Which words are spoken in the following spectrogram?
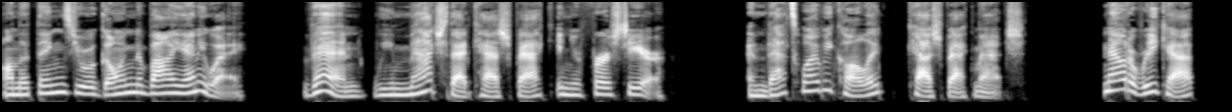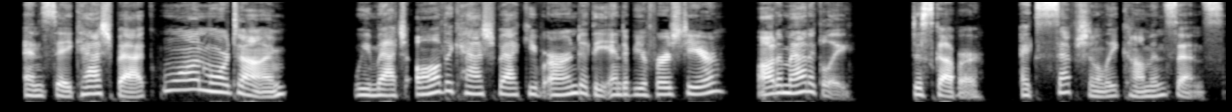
on the things you were going to buy anyway. Then we match that cash back in your first year. And that's why we call it Cashback Match. Now to recap and say cashback one more time. We match all the cashback you've earned at the end of your first year automatically. Discover. Exceptionally common sense.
